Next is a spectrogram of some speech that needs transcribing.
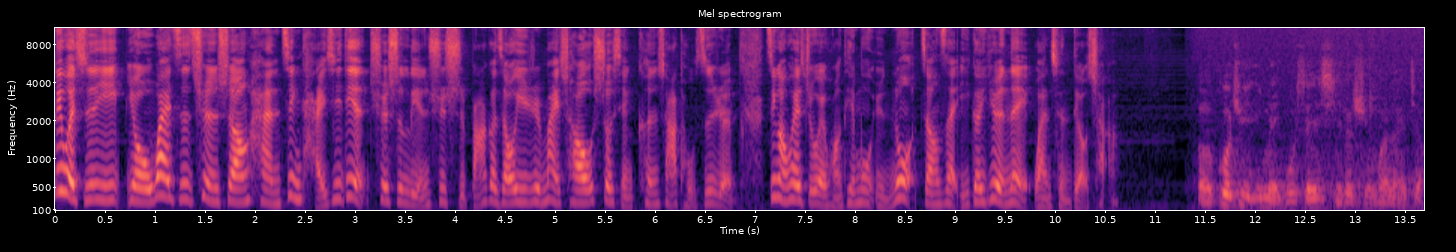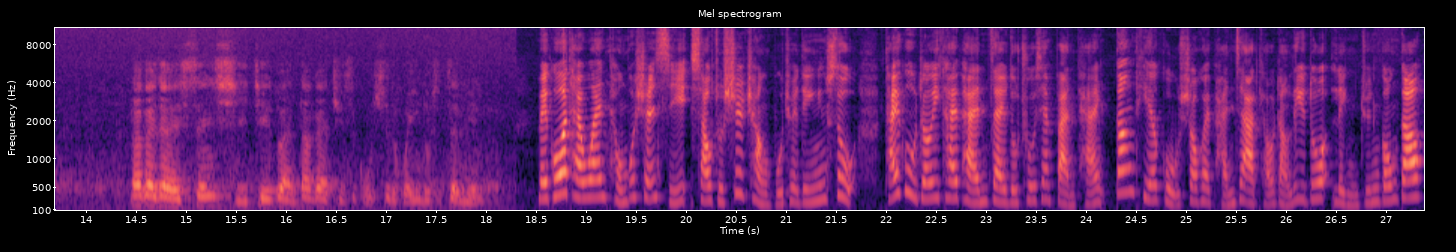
立委质疑，有外资券商喊进台积电，却是连续十八个。交易日卖超涉嫌坑杀投资人，金管会主委黄天木允诺将在一个月内完成调查。呃，过去以美国升息的循环来讲，大概在升息阶段，大概其实股市的回应都是正面的。美国、台湾同步升息，消除市场不确定因素。台股周一开盘再度出现反弹，钢铁股受惠盘价调涨利多，领军攻高。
